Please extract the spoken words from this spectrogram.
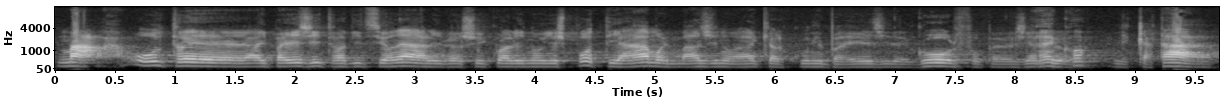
ma oltre ai paesi tradizionali verso i quali noi esportiamo, immagino anche alcuni paesi del Golfo, per esempio ecco. il Qatar,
